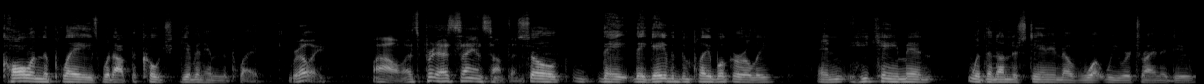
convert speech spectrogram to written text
calling the plays without the coach giving him the play. Really? Wow, that's pretty. That's saying something. So they they gave him the playbook early, and he came in with an understanding of what we were trying to do.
